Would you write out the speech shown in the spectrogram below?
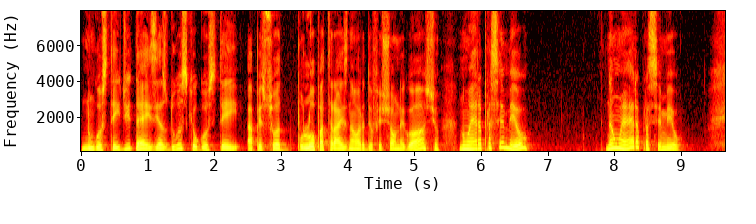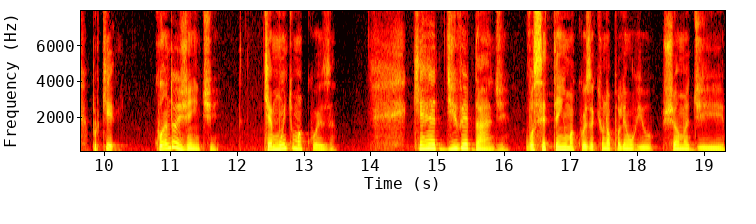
não gostei de 10 e as duas que eu gostei, a pessoa pulou para trás na hora de eu fechar o negócio, não era para ser meu. Não era para ser meu. Porque quando a gente quer muito uma coisa que é de verdade. Você tem uma coisa que o Napoleão Hill chama de.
